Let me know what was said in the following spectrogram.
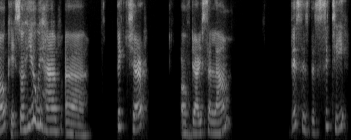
Okay, so here we have a picture of Dar es Salaam. This is the city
